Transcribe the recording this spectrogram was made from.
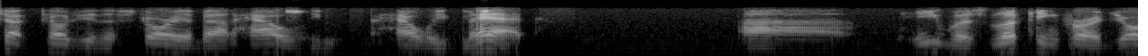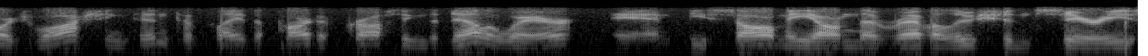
Chuck told you the story about how we how we met. Uh, he was looking for a George Washington to play the part of crossing the Delaware, and he saw me on the Revolution series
